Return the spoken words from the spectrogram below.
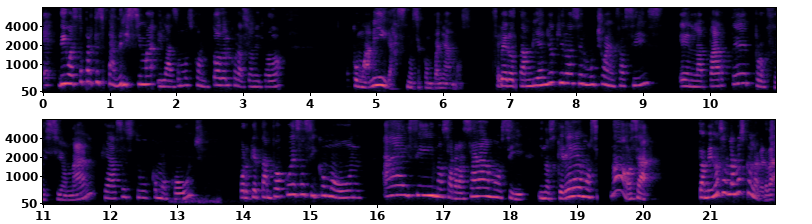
eh, digo, esta parte es padrísima y la hacemos con todo el corazón y todo. Como amigas nos acompañamos. Pero también yo quiero hacer mucho énfasis en la parte profesional que haces tú como coach, porque tampoco es así como un, ay, sí, nos abrazamos y, nos queremos. No, o sea, también nos hablamos con la verdad,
